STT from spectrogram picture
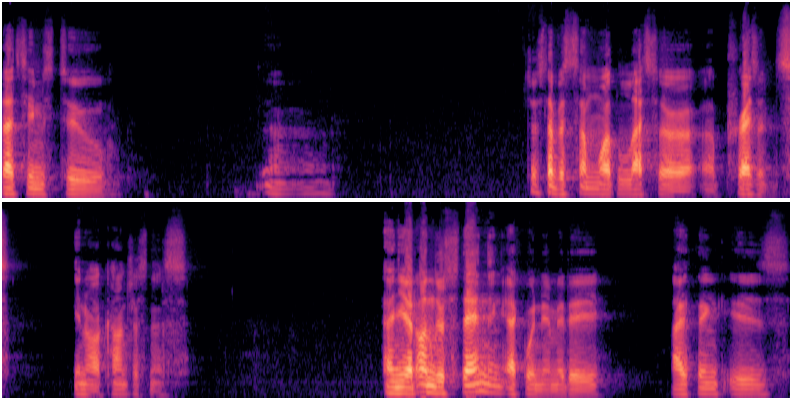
that seems to uh, just have a somewhat lesser uh, presence in our consciousness. And yet, understanding equanimity, I think, is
